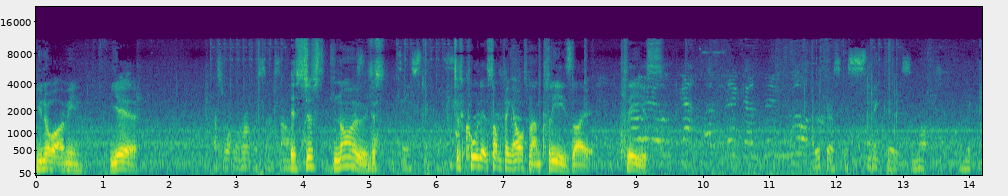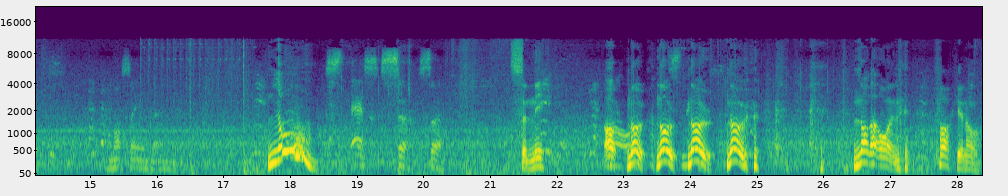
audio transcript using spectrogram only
You know what I mean? Yeah. That's what the rubber sound sounds It's like. just no. It's Just not. It's a Snickers. just call it something else, man. Please, like, please. Lucas, is Snickers, not Knickers. I'm not saying the N. No. S, S, sir, sir. Sneak. Oh no, no, no, no. Not that one. Fucking hell.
